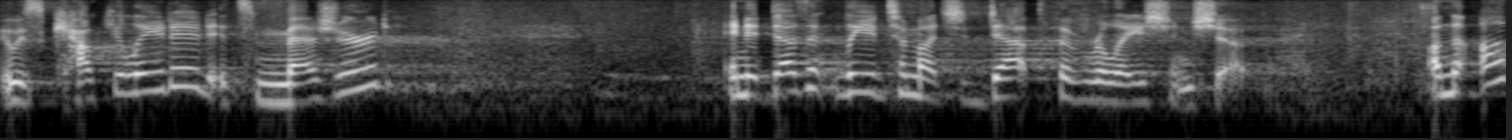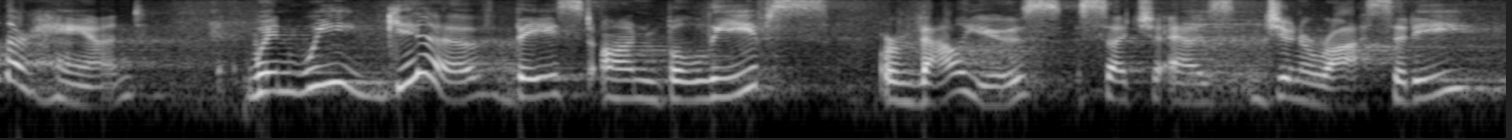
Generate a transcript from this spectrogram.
It was calculated, it's measured, and it doesn't lead to much depth of relationship. On the other hand, when we give based on beliefs or values such as generosity,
